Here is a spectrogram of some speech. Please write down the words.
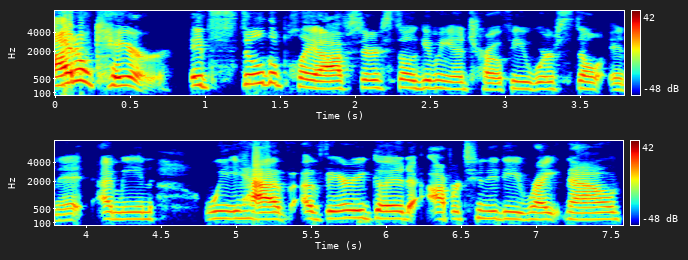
I don't care. It's still the playoffs. They're still giving a trophy. We're still in it. I mean, we have a very good opportunity right now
